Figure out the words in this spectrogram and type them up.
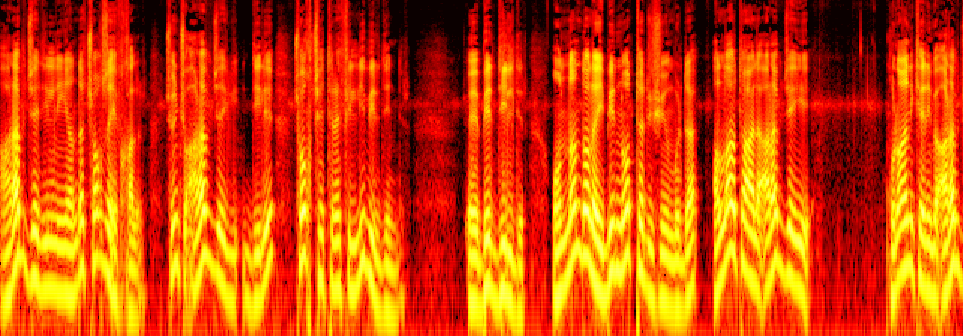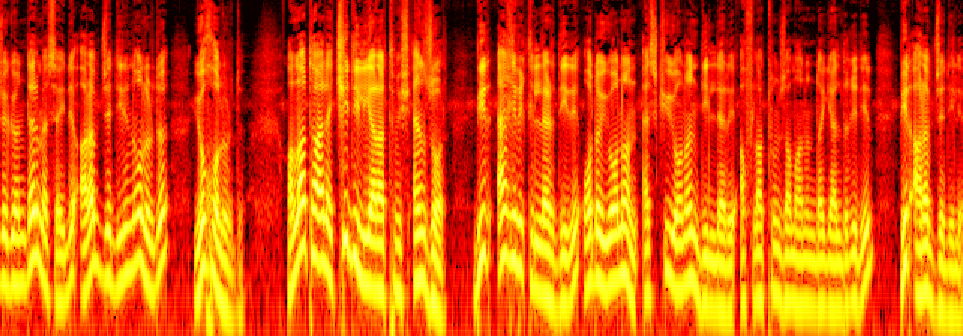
Arapça dilinin yanında çok zayıf kalır. Çünkü Arapça dili çok çetrefilli bir dindir. Ee, bir dildir. Ondan dolayı bir not da düşün burada. Allahu Teala Arapçayı Kur'an-ı Kerim'i Arapça göndermeseydi Arapça dili ne olurdu? Yok olurdu. allah Teala iki dil yaratmış en zor. Bir Egrikiller dili o da Yunan eski Yunan dilleri Aflatun zamanında geldiği dil bir Arapça dili.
